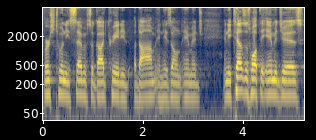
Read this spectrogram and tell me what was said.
Verse 27 So God created Adam in his own image, and he tells us what the image is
